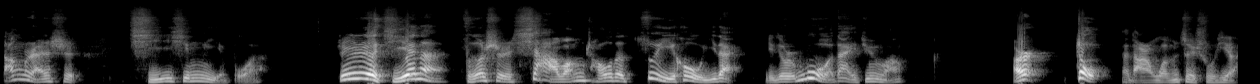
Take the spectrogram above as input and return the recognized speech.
当然是其兴也勃了。至于这个桀呢，则是夏王朝的最后一代，也就是末代君王，而纣，那当然我们最熟悉了，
